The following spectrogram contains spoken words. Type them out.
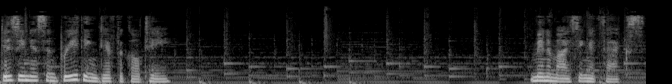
dizziness, and breathing difficulty. Minimizing effects.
